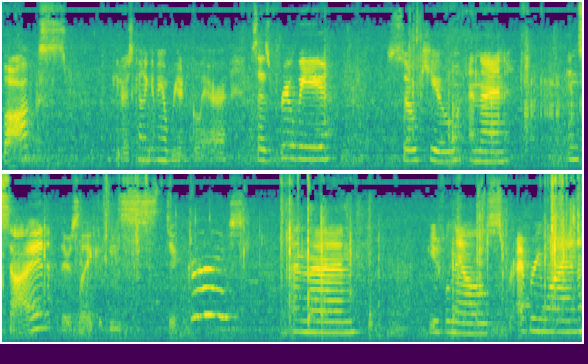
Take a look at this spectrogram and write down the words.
box. Computer's kind of giving a weird glare. It says Ruby. So cute. And then inside there's like these stickers. And then beautiful nails for everyone.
